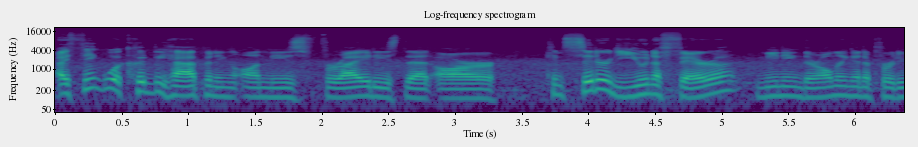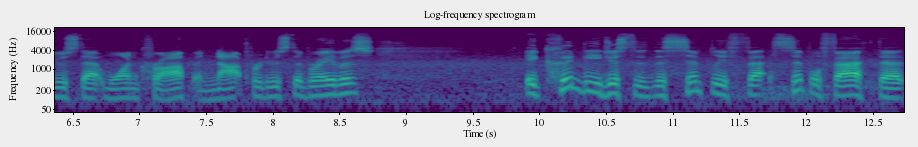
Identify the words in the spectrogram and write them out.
I think what could be happening on these varieties that are considered unifera, meaning they're only going to produce that one crop and not produce the Brevas, it could be just the, the simply fa simple fact that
